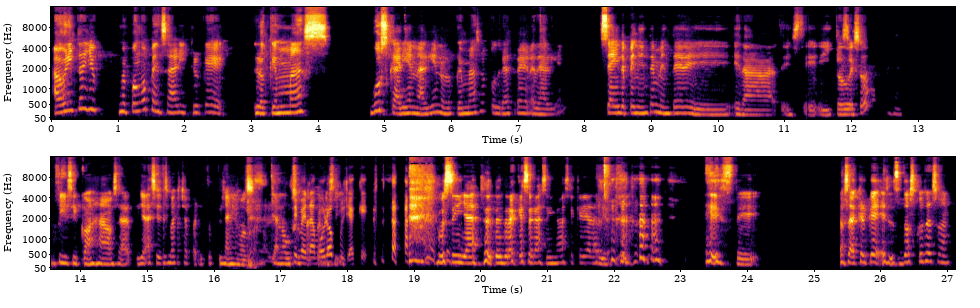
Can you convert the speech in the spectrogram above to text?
Ahorita yo me pongo a pensar y creo que lo que más buscaría en alguien o lo que más me podría atraer de alguien, sea independientemente de edad este, y todo eso, físico, ajá, o sea, ya si es más chaparito, pues ya ni modo, ya no uso Si me enamoro, pues ya que. pues sí, ya tendrá que ser así, ¿no? Así que ya la vida. este, o sea, creo que esas dos cosas son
